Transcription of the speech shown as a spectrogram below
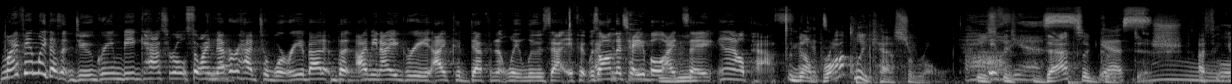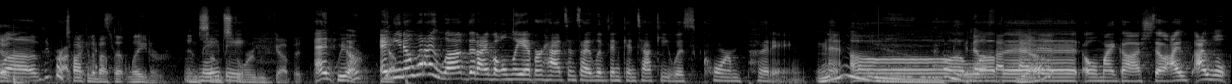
My family doesn't do green bean casserole, so I never had to worry about it. But I mean, I agree. I could definitely lose that if it was I on the could too. table. I'd mm-hmm. say, yeah, I'll pass. now could- broccoli casserole. Is, is- yes. That's a good Yes. dish. Mm, I think, I, think we're talking about that later in some story we've got, but And, we are. And yeah. you know what I love that I've only ever had since I lived in Kentucky was corn pudding. Mm. And, oh, I even love it. had it. Oh my gosh. So I, I will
